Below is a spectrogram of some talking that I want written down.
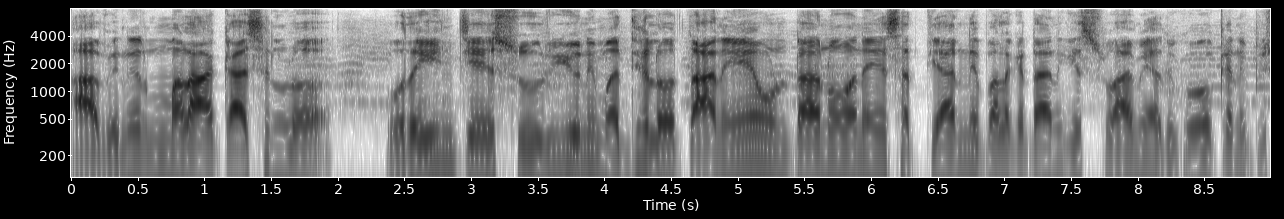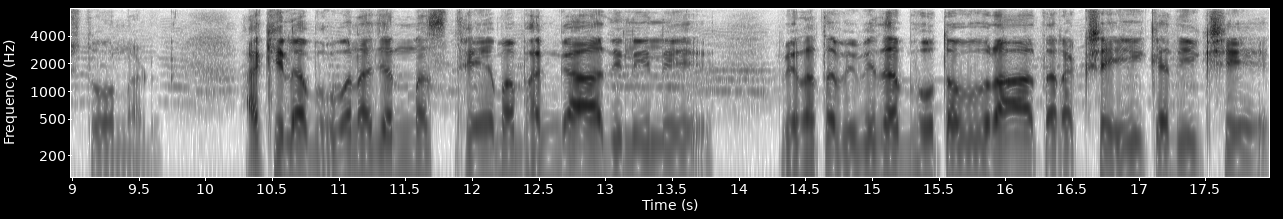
ఆ వినిర్మల ఆకాశంలో ఉదయించే సూర్యుని మధ్యలో తానే ఉంటాను అనే సత్యాన్ని పలకటానికి స్వామి అదుకో కనిపిస్తూ ఉన్నాడు. అఖిల భువన జన్మ స్థేమ భంగాది లీలే వినత వివిధ భూతవ్రాత రక్షైక దీక్షే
